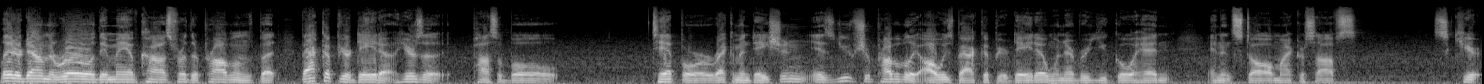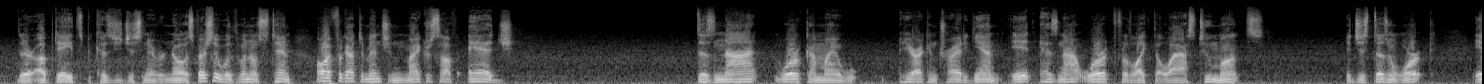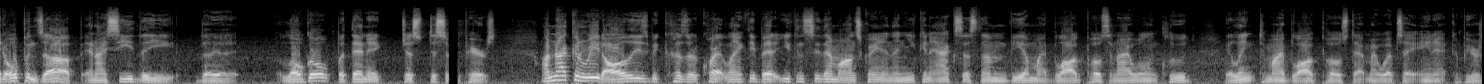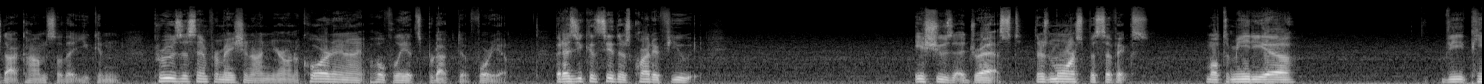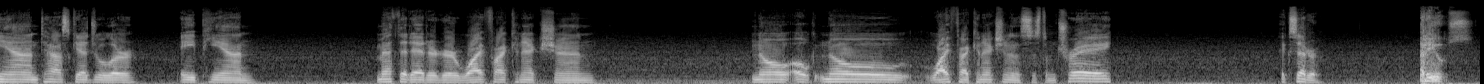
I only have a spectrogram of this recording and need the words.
Later down the road they may have caused further problems but back up your data. Here's a possible tip or recommendation is you should probably always back up your data whenever you go ahead and, and install Microsoft's secure their updates because you just never know especially with Windows 10 oh I forgot to mention Microsoft Edge does not work on my here I can try it again. It has not worked for like the last two months. It just doesn't work. It opens up and I see the the logo but then it just disappears I'm not going to read all of these because they're quite lengthy, but you can see them on screen and then you can access them via my blog post and I will include a link to my blog post at my website anetcomputers.com so that you can peruse this information on your own accord and I, hopefully it's productive for you. But as you can see there's quite a few issues addressed. There's more specifics. Multimedia, VPN, task scheduler, APN, method editor, Wi-Fi connection, no oh, no Wi-Fi connection in the system tray, etc. Adios.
